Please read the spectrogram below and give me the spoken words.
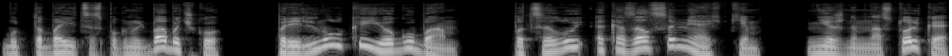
будто боится спугнуть бабочку, прильнул к ее губам. Поцелуй оказался мягким, нежным настолько,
